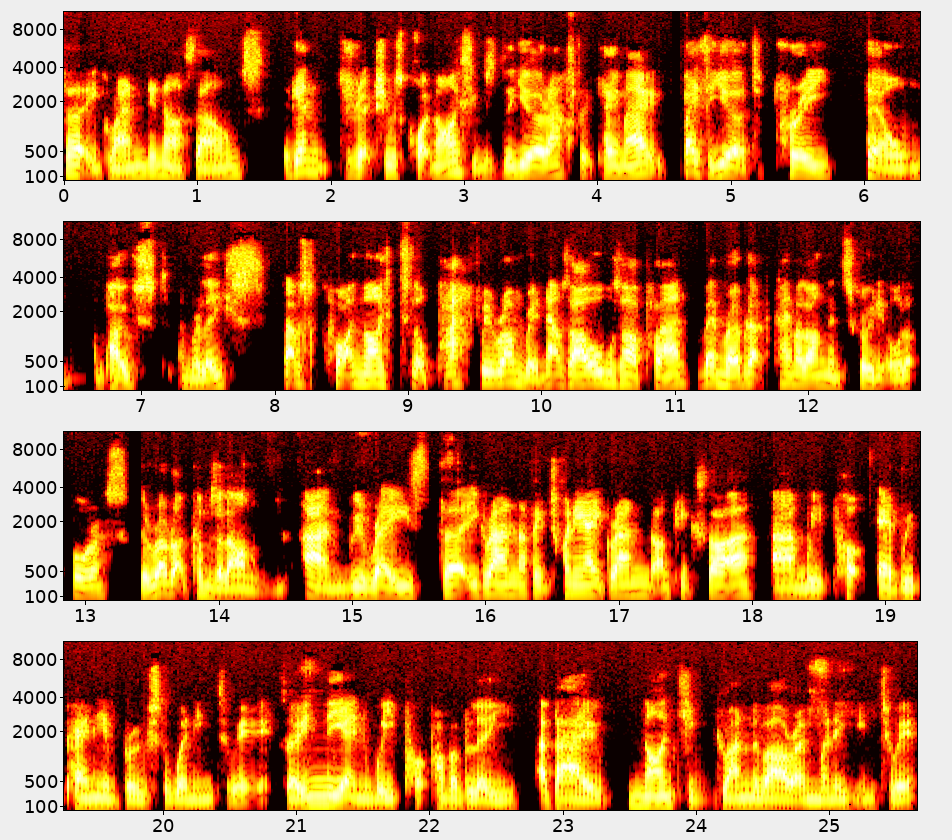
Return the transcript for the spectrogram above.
30 grand in ourselves. Again, the trajectory was quite nice. It was the year after it came out, basically a year to pre film and post and release. That was quite a nice little path we were on, really. That was our, always our plan. Then Robodoc came along and screwed it all up for us. So Robodoc comes along and we raised 30 grand, I think 28 grand on Kickstarter, and we put every penny of Brewster went into it. So in the end, we put probably about 90 grand of our own money into it.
